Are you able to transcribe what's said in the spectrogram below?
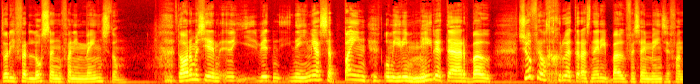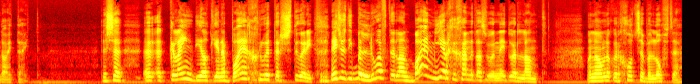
tot die verlossing van die mensdom. Daarom is jy weet Nehemia se pyn om hierdie mure te herbou soveel groter as net die bou vir sy mense van daai tyd. Dis 'n 'n klein deeltjie in 'n baie groter storie. Net soos die beloofde land baie meer gegaan het as oor net oor land, maar naamlik oor God se belofte,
